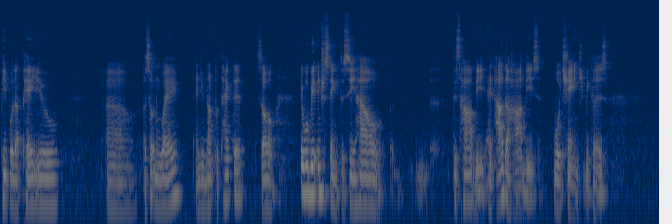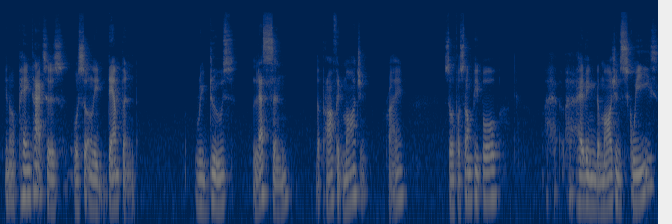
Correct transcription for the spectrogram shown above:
people that pay you uh, a certain way and you're not protected. So it will be interesting to see how this hobby and other hobbies will change because you know paying taxes will certainly dampen reduce lessen the profit margin right so for some people having the margin squeeze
